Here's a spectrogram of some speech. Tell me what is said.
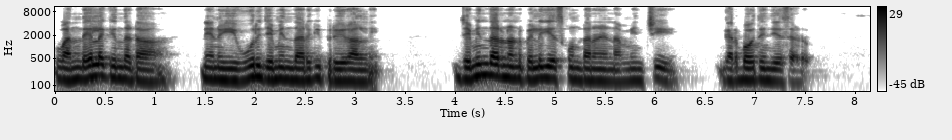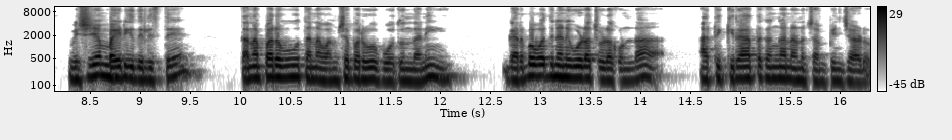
వందేళ్ళ కిందట నేను ఈ ఊరి జమీందారుకి ప్రియురాల్ని. జమీందారు నన్ను పెళ్ళి చేసుకుంటానని నమ్మించి గర్భవతిని చేశాడు. విషయం బయటికి తెలిస్తే తన పరువు, తన వంశపరువు పోతుందని గర్భవతినని కూడా చూడకుండా అతి కిరాతకంగా నన్ను చంపించాడు.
